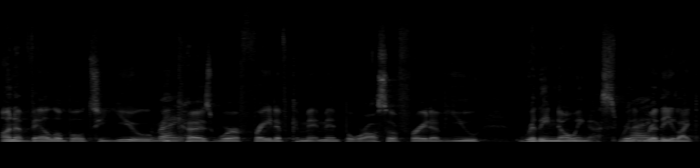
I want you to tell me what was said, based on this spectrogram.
unavailable to you Right. because we're afraid of commitment, but we're also afraid of you really knowing us, really, Right. really like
